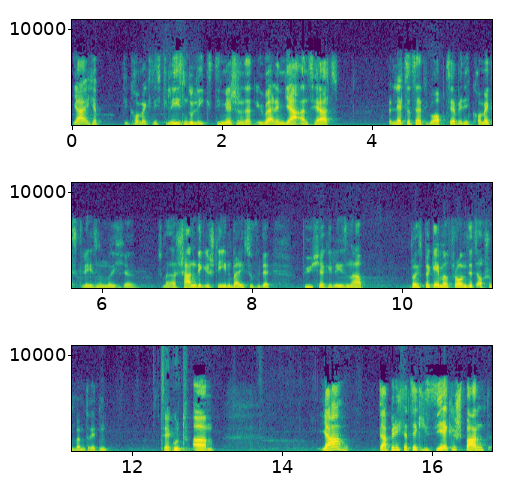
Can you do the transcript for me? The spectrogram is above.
Ja, ich habe die Comics nicht gelesen, du legst die mir schon seit über einem Jahr ans Herz in letzter Zeit überhaupt sehr wenig Comics gelesen, muss ich äh, zu meiner Schande gestehen, weil ich so viele Bücher gelesen habe. Übrigens bei Game of Thrones jetzt auch schon beim dritten. Sehr gut. Ähm, ja, da bin ich tatsächlich sehr gespannt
